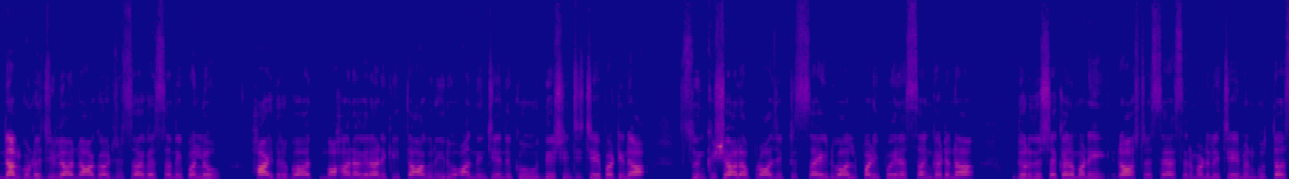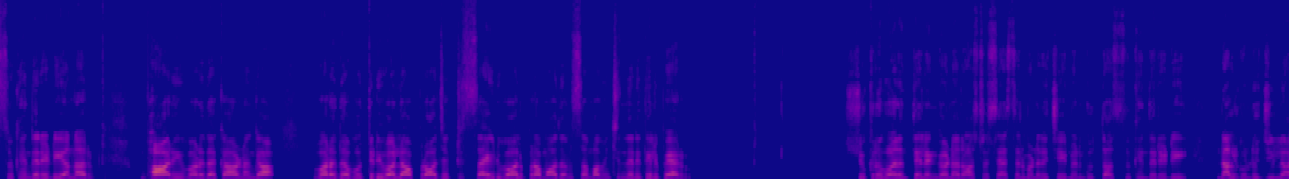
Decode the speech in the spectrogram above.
నల్గొండ జిల్లా నాగార్జున సాగర్ సమీపంలో హైదరాబాద్ మహానగరానికి తాగునీరు అందించేందుకు ఉద్దేశించి చేపట్టిన సుంకిశాల ప్రాజెక్టు సైడ్ వాల్ పడిపోయిన సంఘటన దురదృష్టకరమని రాష్ట్ర శాసనమండలి చైర్మన్ గుత్తా సుఖేందర్ రెడ్డి అన్నారు. భారీ వరద కారణంగా వరద ఒత్తిడి వల్ల ప్రాజెక్టు సైడ్ వాల్ ప్రమాదం సంభవించిందని తెలిపారు. శుక్రవారం తెలంగాణ రాష్ట్ర శాసనమండలి చైర్మన్ గుత్తా సుఖేందర్ రెడ్డి నల్గొండ జిల్లా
